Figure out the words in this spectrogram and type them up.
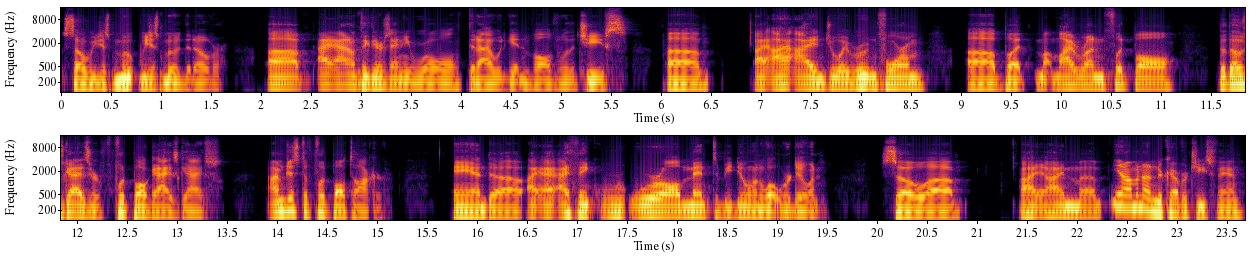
So we just moved, we just moved it over. Uh, I, I, don't think there's any role that I would get involved with the Chiefs. Uh, I, I, I, enjoy rooting for them, uh, but my, my run in football, those guys are football guys, guys. I'm just a football talker and uh, I, I think we're all meant to be doing what we're doing. So uh, I, I'm, uh, you know, I'm an undercover Chiefs fan.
